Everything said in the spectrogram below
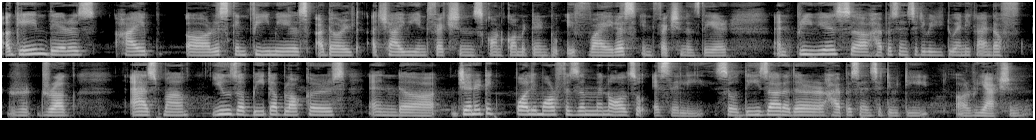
Again, there is high uh, risk in females, adult HIV infections concomitant to if virus infection is there, and previous uh, hypersensitivity to any kind of r- drug asthma, use of beta blockers, and uh, genetic polymorphism, and also SLE. So these are other hypersensitivity uh, reaction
